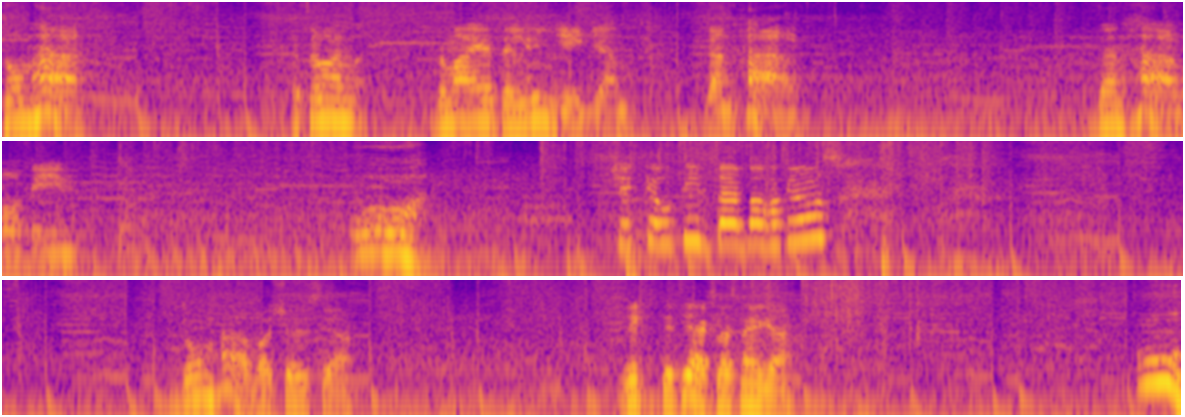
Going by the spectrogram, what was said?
De här. Jag tror han de här heter Liljiggen. Den här. Den här var fin. Åh! Check out these bad motherfuckers! De här var tjusiga. Riktigt jäkla snygga. Oh!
